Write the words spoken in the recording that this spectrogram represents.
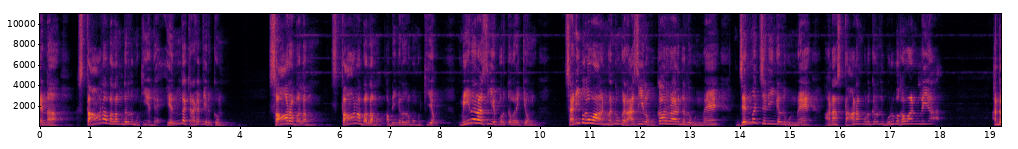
ஏன்னா ஸ்தான பலம்ங்கிறது முக்கியங்க. எந்த கிரகத்திற்கும் சார பலம் ஸ்தான பலம் அப்படிங்கிறது ரொம்ப முக்கியம். மீனராசியை பொறுத்த வரைக்கும் சனி பகவான் வந்து உங்கள் ராசியில் உட்கார்றாருங்கிறது உண்மை. ஜென்மச்சனிங்கிறது உண்மை. ஆனால் ஸ்தானம் கொடுக்கறது குரு பகவான் இல்லையா? அந்த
